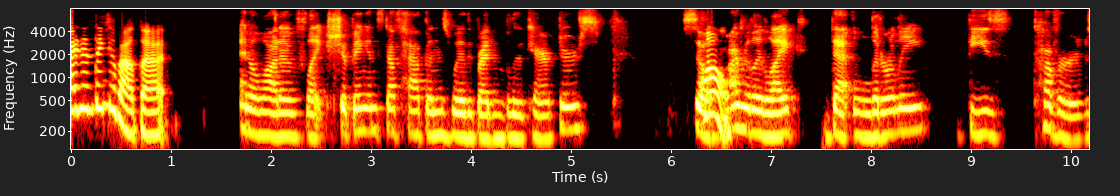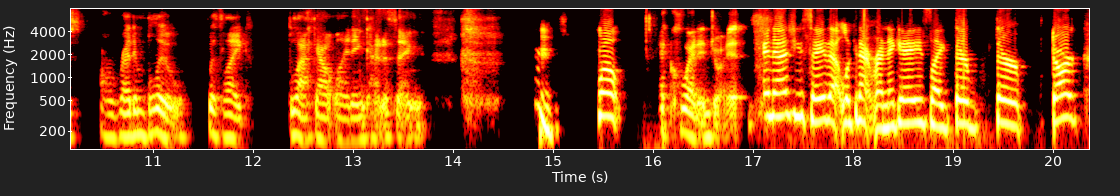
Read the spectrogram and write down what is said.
Oh, I didn't think about that. And a lot of like shipping and stuff happens with red and blue characters. So oh. I really like that literally these covers are red and blue with like black outlining kind of thing. Hmm. Well, I quite enjoy it. And as you say that, looking at Renegades, like they're they're dark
